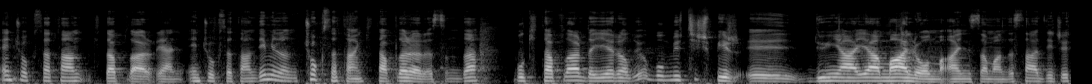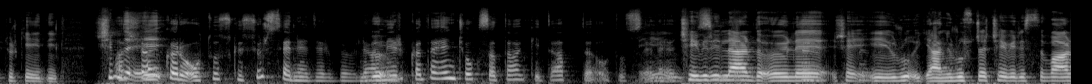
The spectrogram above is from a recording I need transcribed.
en çok satan kitaplar yani en çok satan demeyelim çok satan kitaplar arasında bu kitaplar da yer alıyor. Bu müthiş bir e, dünyaya mal olma aynı zamanda sadece Türkiye değil Şimdi Aşağı e, yukarı 30 küsür senedir böyle. Bu, Amerika'da en çok satan kitap da 30 sene e, Çeviriler de öyle evet, şey evet. E, Ru, yani Rusça çevirisi var.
